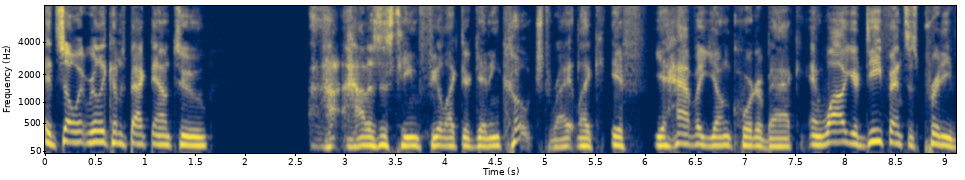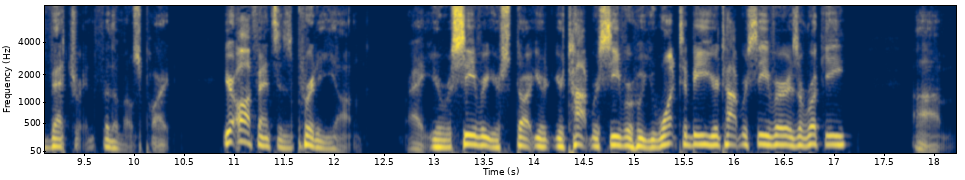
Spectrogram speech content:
And so it really comes back down to how, how, does this team feel like they're getting coached, right? Like if you have a young quarterback, and while your defense is pretty veteran for the most part, your offense is pretty young right? Your receiver, your start, your your top receiver, who you want to be your top receiver, is a rookie. Um,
